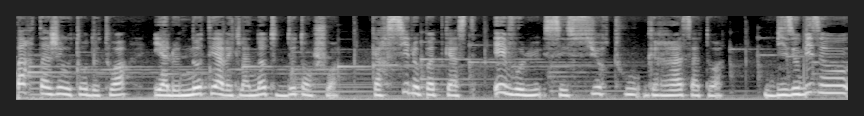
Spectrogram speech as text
partager autour de toi et à le noter avec la note de ton choix. Car si le podcast évolue, c'est surtout grâce à toi. Bisous bisous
